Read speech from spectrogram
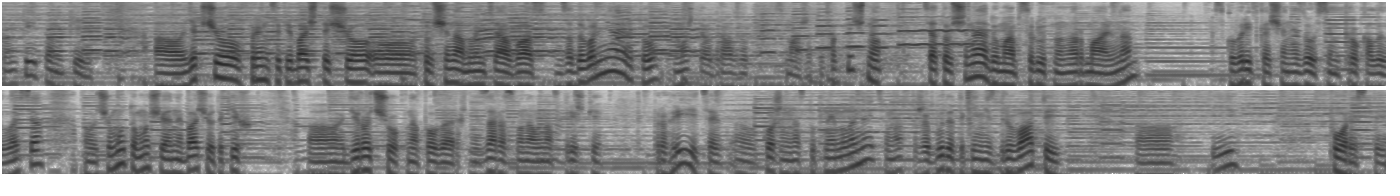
тонкий-тонкий. Е, Якщо, в принципі, бачите, що товщина млинця вас задовольняє, то можете одразу смажити. Фактично, ця товщина, я думаю, абсолютно нормальна. Сковорідка ще не зовсім прокалилася. Е, Чому? Тому що я не бачу таких е, дірочок на поверхні. Зараз вона у нас трішки прогріється. Е, Кожен наступний млинець у нас вже буде такий ніздрюватий і пористий.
